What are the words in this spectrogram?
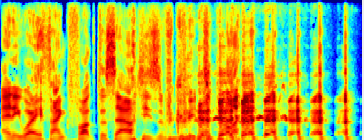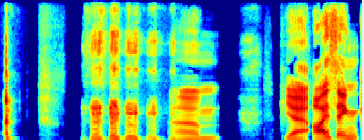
anyway thank fuck the Saudis have agreed to buy it um Yeah, I think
